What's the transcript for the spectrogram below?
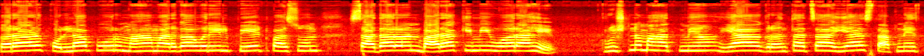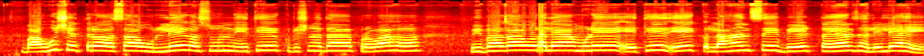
कराड कोल्हापूर महामार्गावरील पेठपासून साधारण बारा किमी वर आहे. कृष्ण महात्म्य या ग्रंथाचा या स्थापनेत बाहुक्षेत्र असा उल्लेख असून येथे कृष्णदा प्रवाह विभागावर आल्यामुळे येथे एक लहानसे बेट तयार झालेले आहे.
